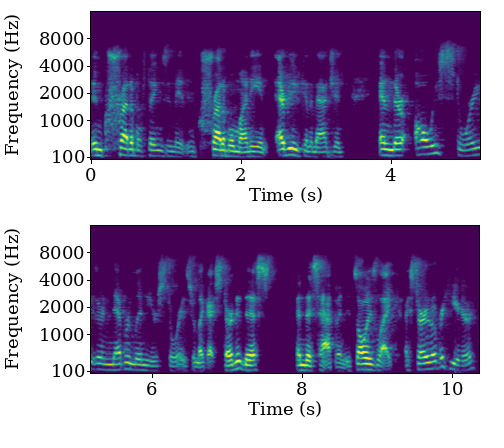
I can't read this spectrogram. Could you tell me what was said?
incredible things and made incredible money and everything you can imagine and they're always story they're never linear stories they're like i started this and this happened it's always like i started over here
